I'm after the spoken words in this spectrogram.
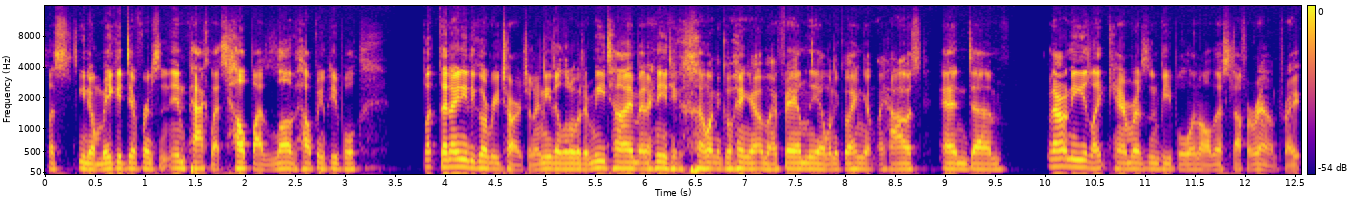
Let's, you know, make a difference and impact. Let's help. I love helping people. But then I need to go recharge and I need a little bit of me time and I need to I want to go hang out with my family. I want to go hang out my house and um I don't need like cameras and people and all this stuff around, right?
